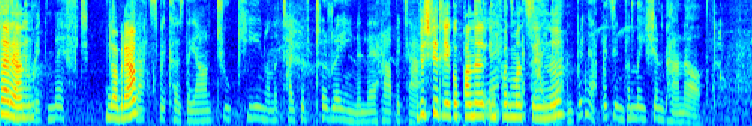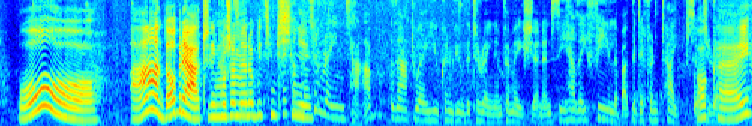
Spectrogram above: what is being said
Teren. Teren. Dobra, wyświetl jego panel informacyjny. O, a, dobra, czyli możemy robić im śnieg. Okej.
